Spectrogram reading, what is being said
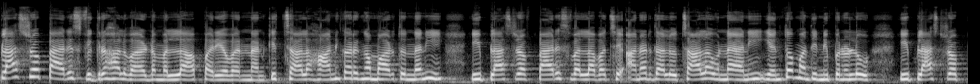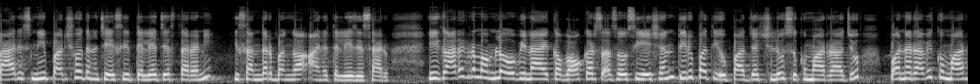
ప్లాస్టర్ ఆఫ్ ప్యారిస్ విగ్రహాలు వాడడం వల్ల పర్యావరణానికి చాలా హానికరంగా మారుతుందని ఈ ప్లాస్టర్ ఆఫ్ ప్యారిస్ వల్ల వచ్చే అనర్థాలు చాలా ఉన్నాయని ఎంతో మంది నిపుణులు ఈ ప్లాస్టర్ ఆఫ్ ప్యారిస్ని పరిశోధన చేసి తెలియజేస్తారని ఈ సందర్భంగా ఆయన తెలియజేశారు. ఈ కార్యక్రమంలో వినాయక వాకర్స్ అసోసియేషన్ తిరుపతి అధ్యక్షులు సుకుమార్ రాజు పొన్న రవికుమార్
